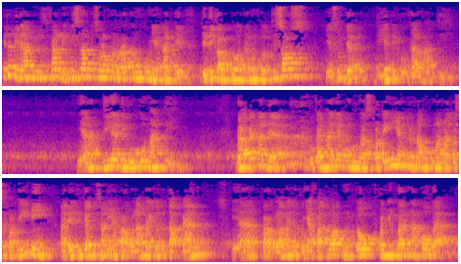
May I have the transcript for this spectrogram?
Itu tidak adil sekali. Islam itu selalu menerapkan hukum yang adil. Jadi kalau keluarga nuntut kisos, ya sudah, dia dipenggal mati. Ya, dia dihukum mati. Bahkan ada bukan hanya pembunuhan seperti ini yang kena hukuman mati seperti ini, ada juga misalnya yang para ulama itu tetapkan, ya para ulama itu punya fatwa untuk penyebar narkoba.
